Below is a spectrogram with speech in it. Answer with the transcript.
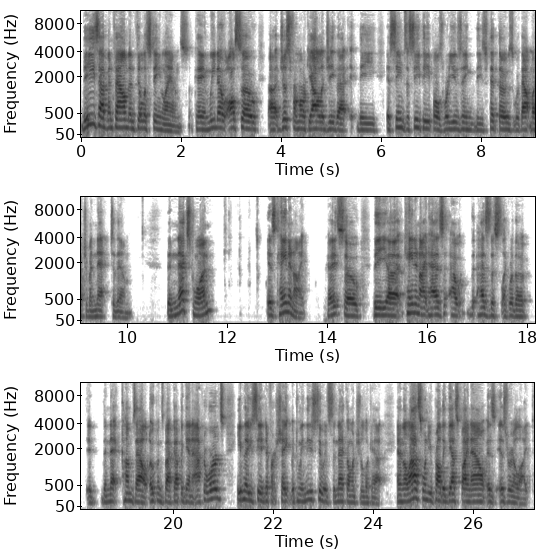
These have been found in Philistine lands. Okay, and we know also uh, just from archaeology that the it seems the sea peoples were using these pithos without much of a neck to them. The next one is Canaanite. Okay, so the uh, Canaanite has how has this like where the it, the neck comes out, opens back up again afterwards. Even though you see a different shape between these two, it's the neck I want you to look at. And the last one you probably guessed by now is Israelite.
